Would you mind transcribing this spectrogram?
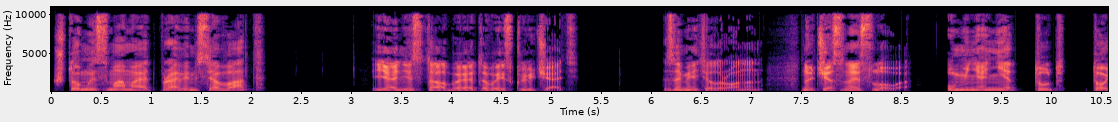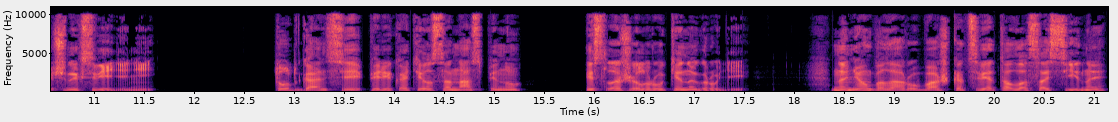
что мы с мамой отправимся в ад? Я не стал бы этого исключать, заметил Ронан. Но честное слово, у меня нет тут точных сведений. Тут Ганси перекатился на спину и сложил руки на груди. На нем была рубашка цвета лососины,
